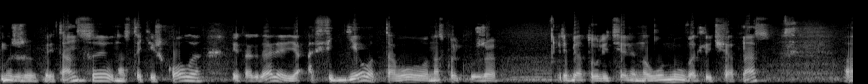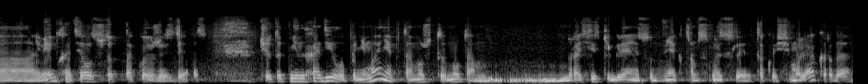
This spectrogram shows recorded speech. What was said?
мы же британцы, у нас такие школы и так далее. Я офигел от того, насколько уже ребята улетели на Луну, в отличие от нас. А, и мне бы хотелось что-то такое же сделать. Что-то это не находило понимания, потому что, ну, там, российский глянец, он в некотором смысле такой симулятор, да,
